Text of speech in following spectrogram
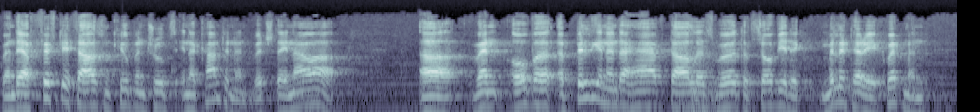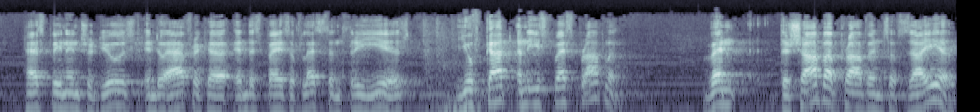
when there are 50,000 Cuban troops in a continent, which they now are, uh, when over a billion and a half dollars worth of Soviet military equipment has been introduced into Africa in the space of less than three years, you've got an East West problem. When the Shaba province of Zaire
